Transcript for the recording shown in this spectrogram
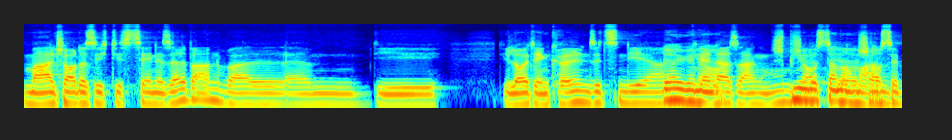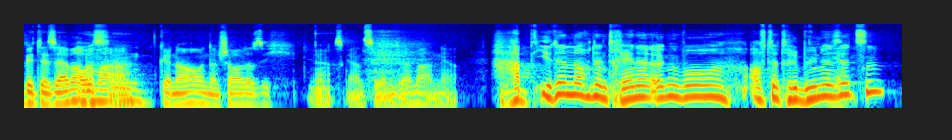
mal schaut er sich die Szene selber an, weil ähm, die, die Leute in Köln sitzen, die ja, Ja, im genau. Keller sagen, hm, Spielen das schaust dann dir, noch mal schaust dir bitte selber nochmal ja. an. Genau, und dann schaut er sich das Ganze eben selber an. Ja. Habt ihr denn noch einen Trainer irgendwo auf der Tribüne sitzen, ja.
